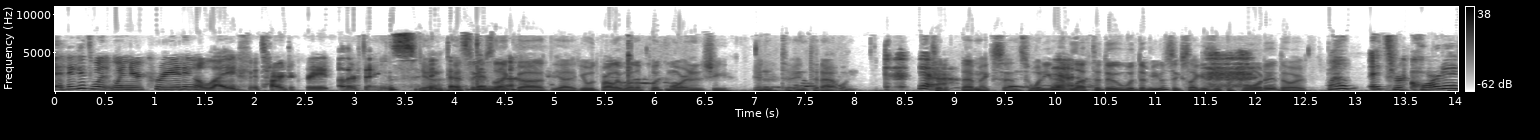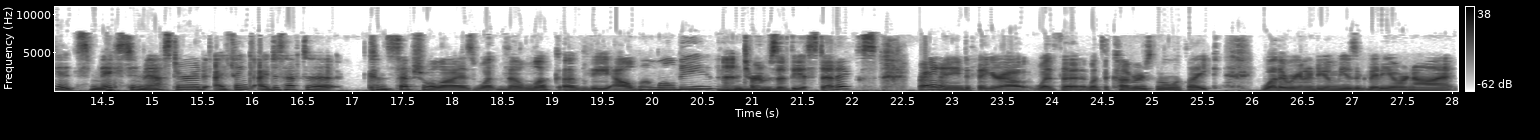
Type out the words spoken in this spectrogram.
I think it's when when you're creating a life, it's hard to create other things. I yeah. think It seems like the- uh, yeah, you would probably want to put more energy into into that one. yeah. So that makes sense. What do you have left to do with the music? Like, is it recorded or? Well, It's recorded, it's mixed and mastered. I think I just have to conceptualize what the look of the album will be in terms of the aesthetics, right? I need to figure out what the what the cover is going to look like, whether we're going to do a music video or not,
